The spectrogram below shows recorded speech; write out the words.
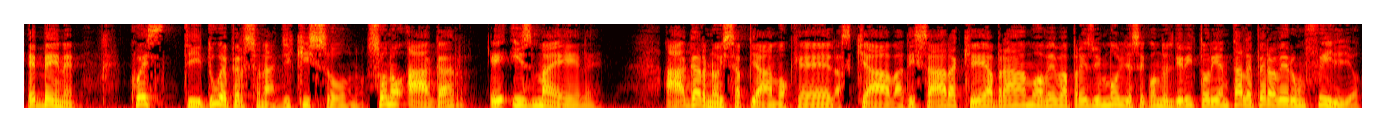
Ebbene, questi due personaggi chi sono? Sono Agar e Ismaele. Agar noi sappiamo che è la schiava di Sara che Abramo aveva preso in moglie secondo il diritto orientale per avere un figlio.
